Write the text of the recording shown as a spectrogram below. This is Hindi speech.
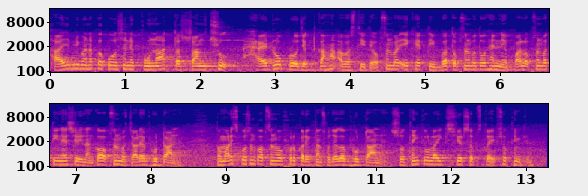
हाई एवरीवन आपका क्वेश्चन है पुना तसांगछू हाइड्रो प्रोजेक्ट कहाँ अवस्थित है? ऑप्शन नंबर एक है तिब्बत, ऑप्शन नंबर दो है नेपाल, ऑप्शन नंबर तीन है श्रीलंका, ऑप्शन नंबर चार है भूटान। तो हमारे इस क्वेश्चन का option number four correct answer हो जाएगा, Bhutan. So thank you like share subscribe so thank you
